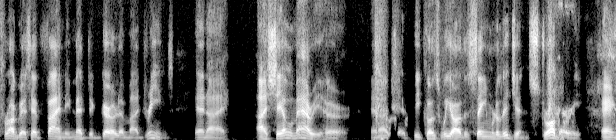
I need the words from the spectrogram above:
progress have finally met the girl of my dreams and i i shall marry her and i said because we are the same religion strawberry and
